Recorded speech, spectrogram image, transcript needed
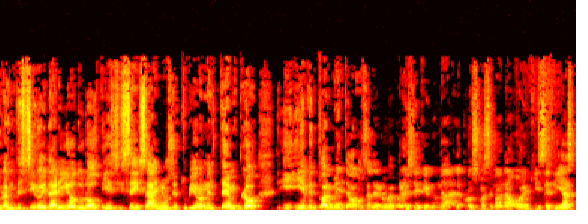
durante Ciro y Darío duró 16 años, detuvieron el templo y, eventualmente, vamos a leerlo, me parece que en una, la próxima semana o en 15 días,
